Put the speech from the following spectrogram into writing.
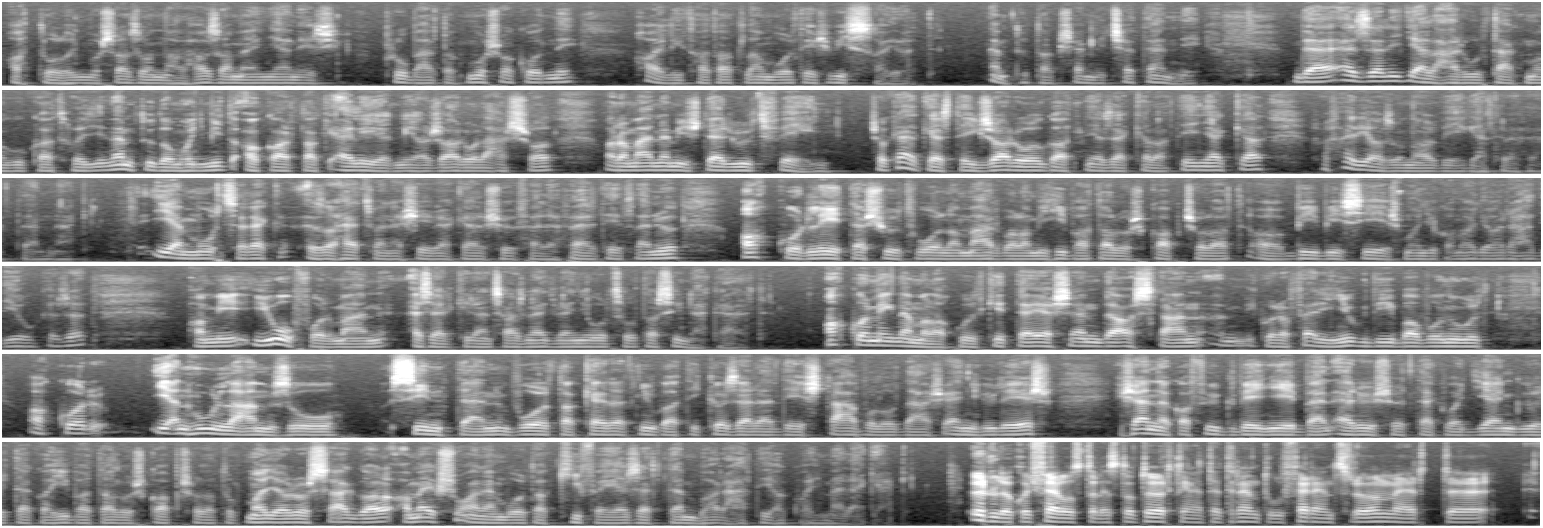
attól, hogy most azonnal hazamenjen, és próbáltak mosakodni, hajlíthatatlan volt, és visszajött. Nem tudtak semmit se tenni. De ezzel így elárulták magukat, hogy nem tudom, hogy mit akartak elérni a zsarolással, arra már nem is derült fény. Csak elkezdték zsarolgatni ezekkel a tényekkel, és a Feri azonnal véget vetett ennek. Ilyen módszerek, ez a 70-es évek első fele feltétlenül, akkor létesült volna már valami hivatalos kapcsolat a BBC és mondjuk a Magyar Rádió között, ami jóformán 1948 óta szünetelt. Akkor még nem alakult ki teljesen, de aztán, mikor a Feri nyugdíjba vonult, akkor ilyen hullámzó szinten volt a kelet-nyugati közeledés, távolodás, enyhülés, és ennek a függvényében erősödtek vagy gyengültek a hivatalos kapcsolatok Magyarországgal, amelyek soha nem voltak kifejezetten barátiak vagy melegek. Örülök, hogy felosztad ezt a történetet Rentúl Ferencről, mert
